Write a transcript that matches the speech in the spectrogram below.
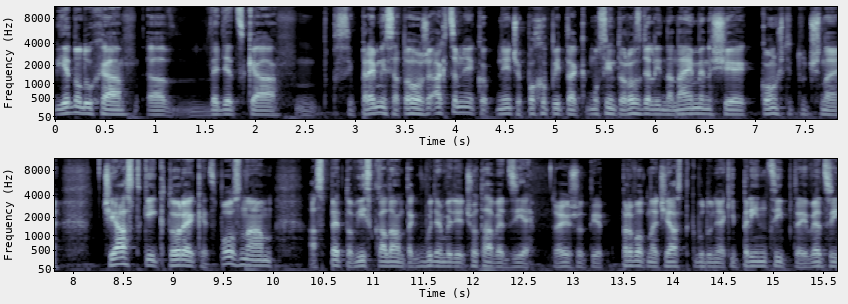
jednoduchá uh, vedecká si premisa toho, že ak chcem nieko, niečo pochopiť, tak musím to rozdeliť na najmenšie konštitučné čiastky, ktoré keď spoznám a späť to vyskladám, tak budem vedieť, čo tá vec je. Takže tie prvotné čiastky budú nejaký princíp tej veci,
